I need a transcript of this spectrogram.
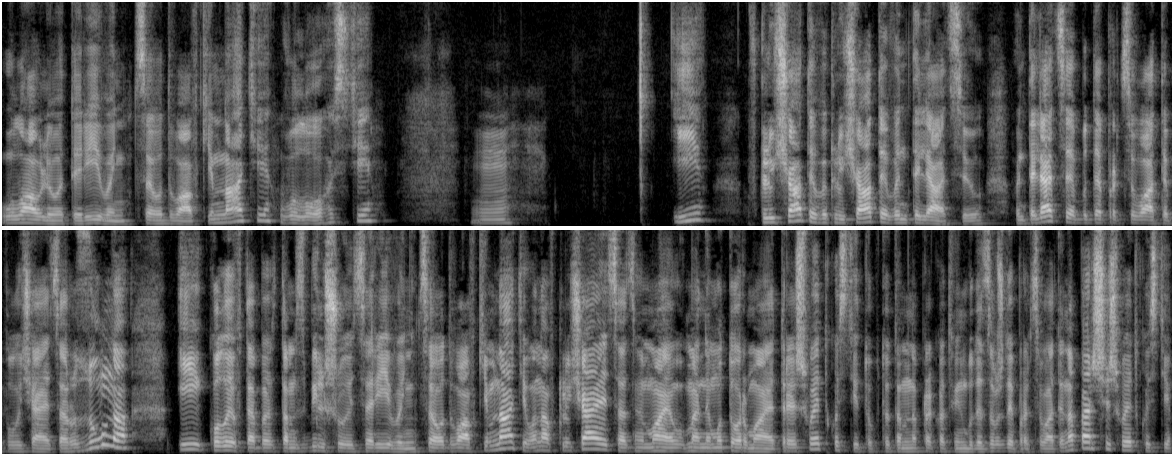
улавлювати рівень CO2 в кімнаті, вологості. І включати, виключати вентиляцію. Вентиляція буде працювати, виходить, розумно. І коли в тебе там збільшується рівень СО2 в кімнаті, вона включається. Це має в мене мотор має три швидкості. Тобто, там, наприклад, він буде завжди працювати на першій швидкості,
